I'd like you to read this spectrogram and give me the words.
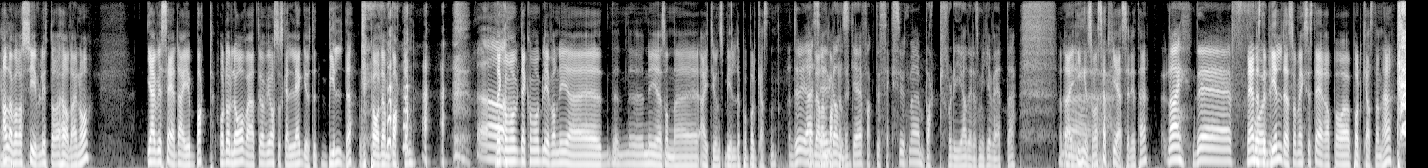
Ja. Alle våre syv lyttere hører deg nå. Jeg vil se deg i bart, og da lover jeg at vi også skal legge ut et bilde på den barten. Ah. Det kommer, det kommer å bli vår nye, nye sånn eh, iTunes-bilde på podkasten. Du, jeg ser ganske din. faktisk sexy ut med bart, for de av dere som ikke vet det. Det er ingen som har sett fjeset ditt her. Nei, det Det eneste bildet som eksisterer på podkasten her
